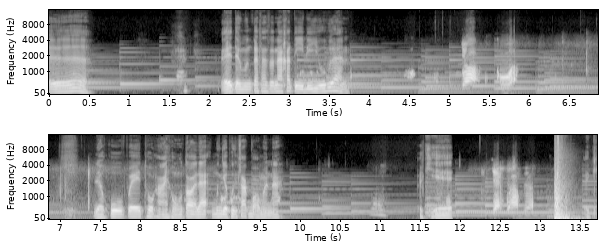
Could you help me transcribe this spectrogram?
เออ เอ้ยแต่มึงก็ทัศนคติดีอยู่เพื่อน ยอดกูอะเดี๋ยวกูไปโทรหายหงต่อแล้ว มึงอย่าเพิ่งซักบอกมันนะ โอเค แจกรับด้วยโอเค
